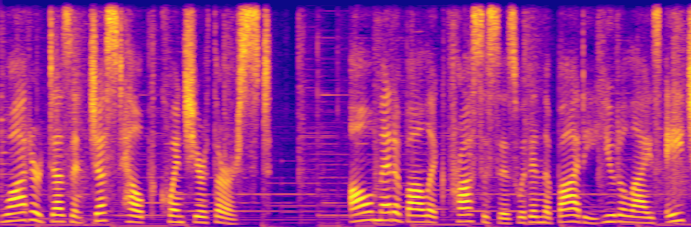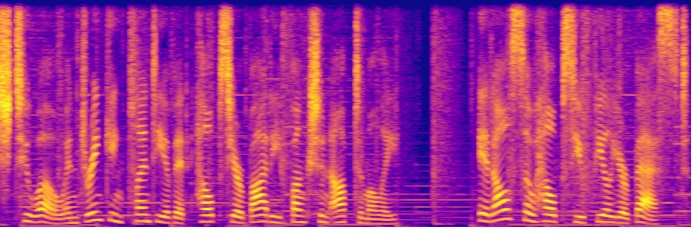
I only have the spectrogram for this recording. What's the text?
Water doesn't just help quench your thirst. All metabolic processes within the body utilize H2O and drinking plenty of it helps your body function optimally. It also helps you feel your best.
